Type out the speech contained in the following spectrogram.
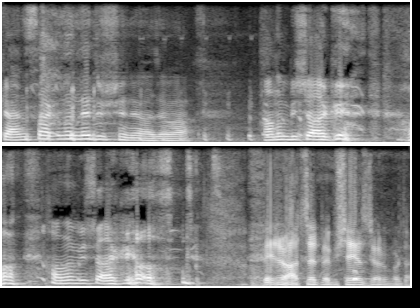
kendisi hakkında ne düşünüyor acaba? Hanım bir şarkı hanım bir şarkı yazsın. Beni rahatsız etme bir şey yazıyorum burada.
